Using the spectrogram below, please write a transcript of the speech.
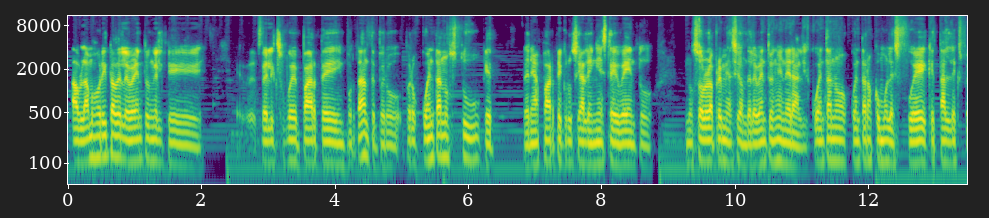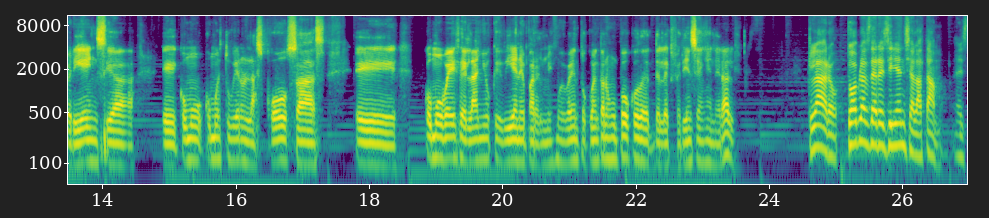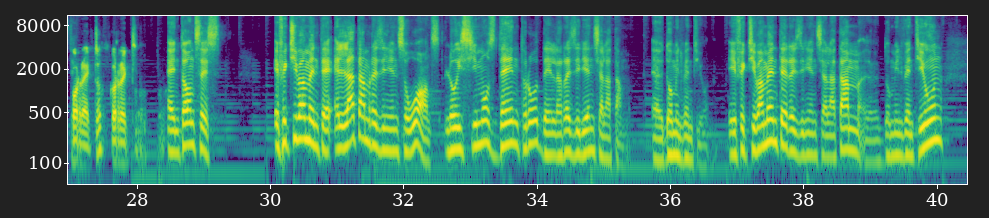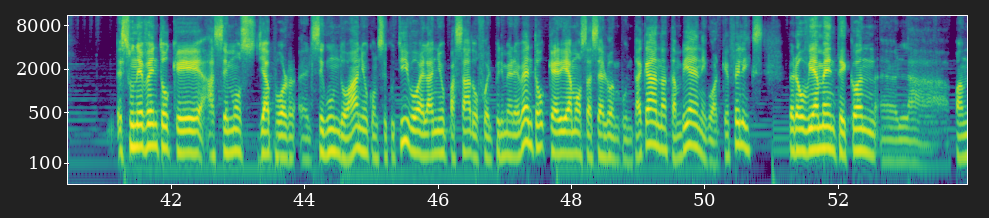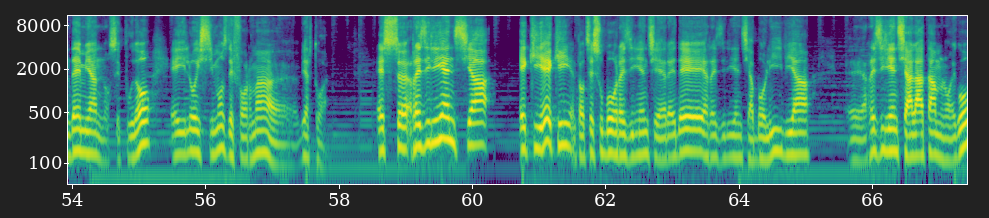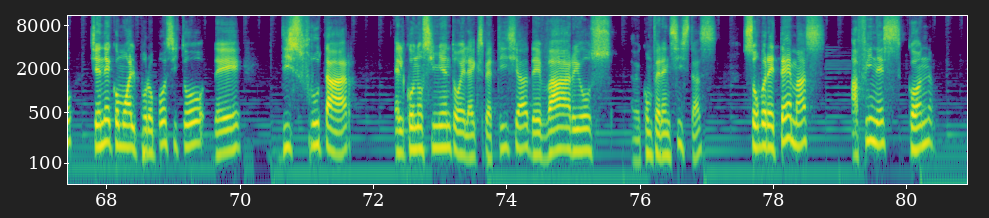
hablamos ahorita del evento en el que eh, Félix fue parte importante, pero, pero cuéntanos tú que tenías parte crucial en este evento, no solo la premiación, del evento en general. Cuéntanos, cuéntanos cómo les fue, qué tal la experiencia, eh, cómo, cómo estuvieron las cosas, eh, cómo ves el año que viene para el mismo evento. Cuéntanos un poco de, de la experiencia en general. Claro, tú hablas de resiliencia LATAM. Este. Correcto, correcto. Entonces, Efectivamente, el LATAM Resilience Awards lo hicimos dentro del Resiliencia LATAM 2021. Eh, Efectivamente, Resiliencia LATAM 2021 eh, es un evento que hacemos ya por el segundo año consecutivo. El año pasado fue el primer evento. Queríamos hacerlo en Punta Cana también, igual que Félix, pero obviamente con eh, la pandemia no se pudo y lo hicimos de forma virtual es eh, resiliencia XX, entonces hubo resiliencia RD, resiliencia Bolivia, eh, resiliencia LATAM luego, tiene como el propósito de disfrutar el conocimiento y la experticia de varios eh, conferencistas sobre temas afines con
